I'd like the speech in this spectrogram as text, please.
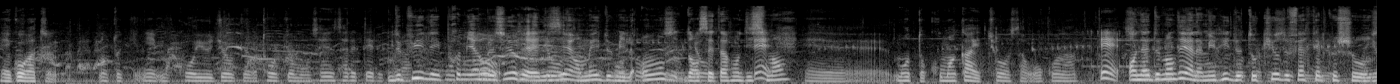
えー、5月 Depuis les premières mesures réalisées en mai 2011 dans cet arrondissement, on a demandé à la mairie de Tokyo de faire quelque chose.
